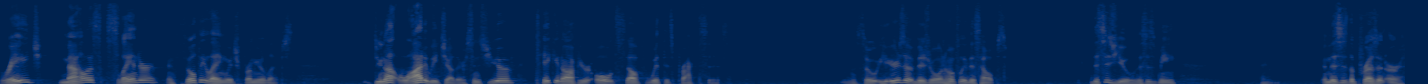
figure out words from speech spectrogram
rage, malice, slander, and filthy language from your lips. Do not lie to each other, since you have taken off your old self with its practices. So here's a visual, and hopefully this helps. This is you, this is me. And this is the present earth.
